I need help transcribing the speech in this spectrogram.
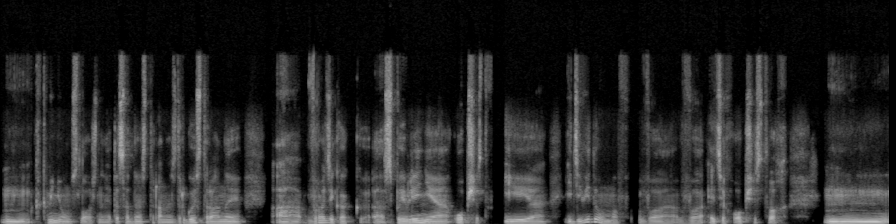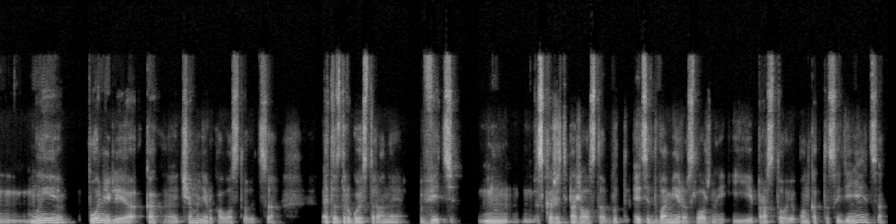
как минимум сложные. Это с одной стороны. С другой стороны, а, вроде как а, с появления обществ и индивидуумов в, в этих обществах мы поняли, как, чем они руководствуются. Это с другой стороны. Ведь скажите, пожалуйста, вот эти два мира, сложный и простой, он как-то соединяется?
